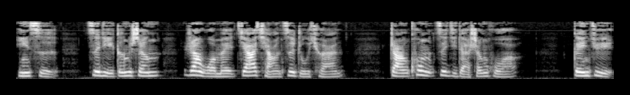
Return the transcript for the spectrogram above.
因此。自力更生，让我们加强自主权，掌控自己的生活，根据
